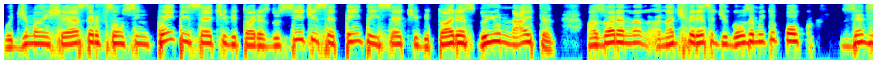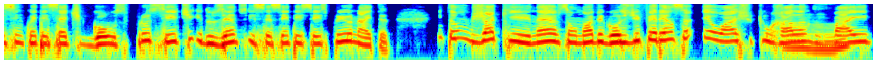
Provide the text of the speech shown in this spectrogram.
o de Manchester são 57 vitórias do City, 77 vitórias do United. Mas olha, na, na diferença de gols é muito pouco. 257 gols para o City e 266 para o United. Então, já que né, são nove gols de diferença, eu acho que o Haaland uhum. vai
